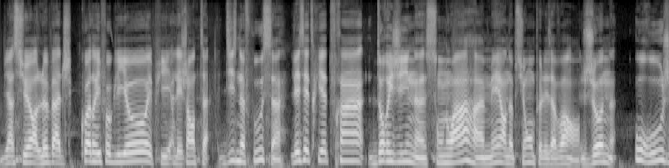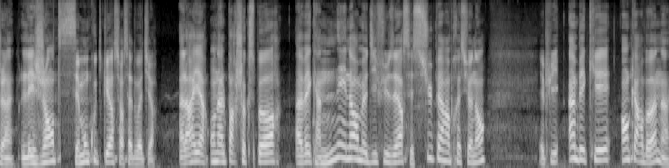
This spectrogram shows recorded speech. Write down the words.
bien sûr, le badge quadrifoglio, et puis les jantes 19 pouces. Les étriers de frein d'origine sont noirs, mais en option, on peut les avoir en jaune ou rouge. Les jantes, c'est mon coup de cœur sur cette voiture. À l'arrière, on a le pare-choc sport avec un énorme diffuseur, c'est super impressionnant. Et puis un béquet en carbone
